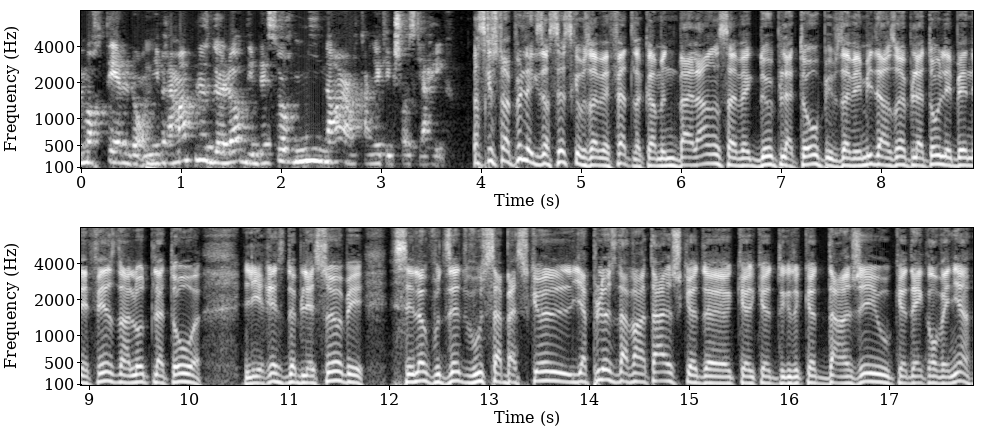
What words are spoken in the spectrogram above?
mortelles. On est vraiment plus de l'ordre des blessures mineures quand il y a quelque Parce que c'est un peu l'exercice que vous avez fait, là, comme une balance avec deux plateaux, puis vous avez mis dans un plateau les bénéfices, dans l'autre plateau euh, les risques de blessure, puis c'est là que vous dites, vous, ça bascule, il y a plus d'avantages que de, que, que, que de dangers ou que d'inconvénients.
